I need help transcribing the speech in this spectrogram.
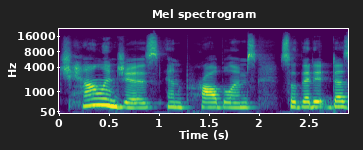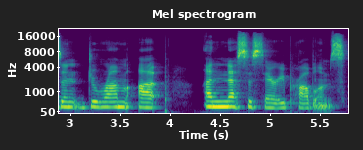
challenges and problems so that it doesn't drum up unnecessary problems.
